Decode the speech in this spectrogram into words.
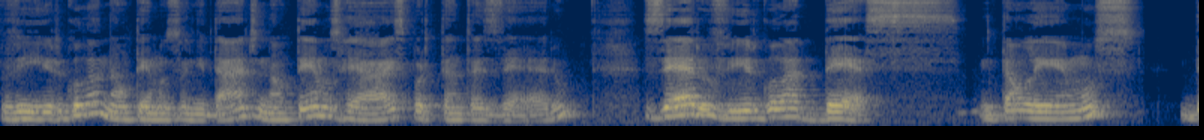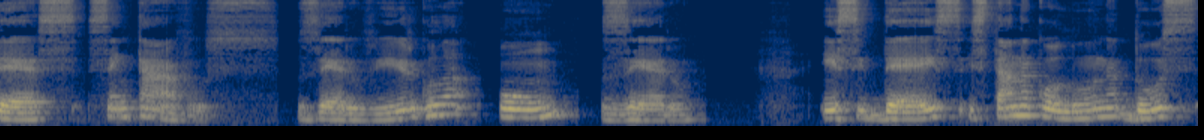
vírgula, não temos unidade, não temos reais, portanto é zero. 0,10. Então lemos 10 centavos. 0,10. Esse 10 está na coluna dos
